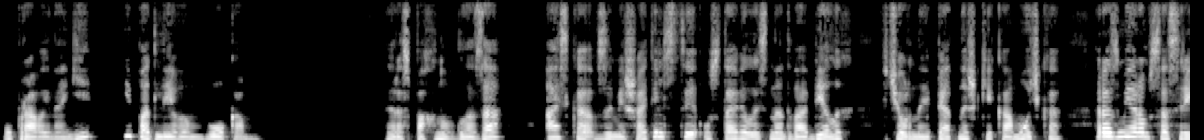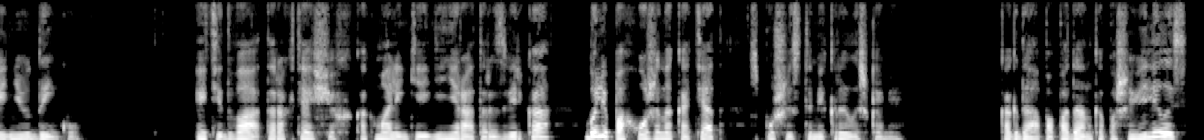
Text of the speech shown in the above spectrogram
у правой ноги и под левым боком. Распахнув глаза, Аська в замешательстве уставилась на два белых в черные пятнышки комочка размером со среднюю дыньку. Эти два тарахтящих, как маленькие генераторы зверька, были похожи на котят с пушистыми крылышками. Когда попаданка пошевелилась,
